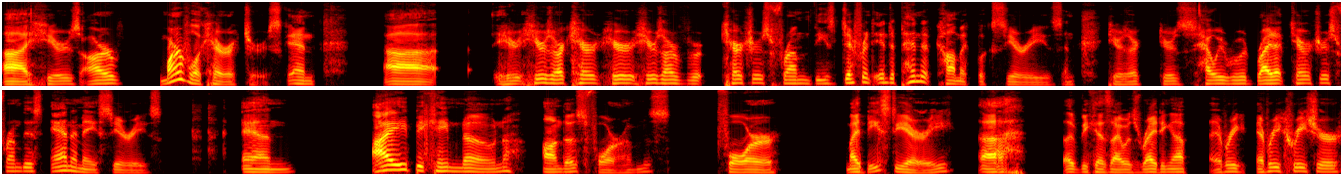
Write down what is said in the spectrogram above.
Uh, here's our Marvel characters, and uh, here here's our char- here here's our ver- characters from these different independent comic book series, and here's our here's how we would write up characters from this anime series, and I became known on those forums for my bestiary uh, uh, because I was writing up every every creature,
